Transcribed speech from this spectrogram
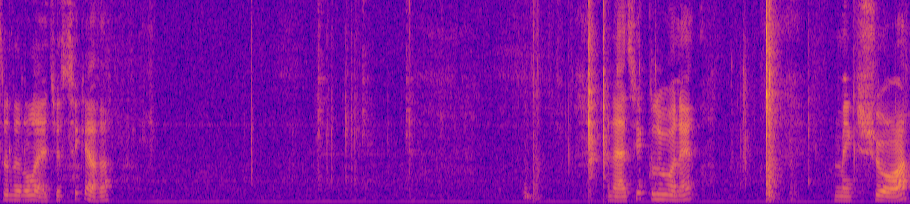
the little edges together. And as you're gluing it, make sure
